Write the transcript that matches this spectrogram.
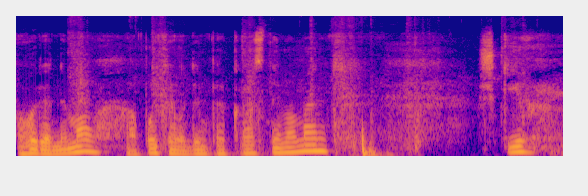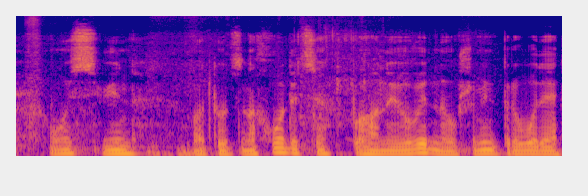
горя не мав, а потім один прекрасний момент шків, ось він отут знаходиться, погано його видно, общем, він приводить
